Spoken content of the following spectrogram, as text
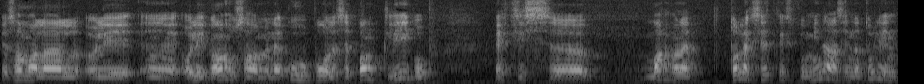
ja samal ajal oli, äh, oli ka arusaamine, kuhu poole see pank liigub. ehk siis äh, ma arvan, et tolleks hetkeks, kui mina sinna tulin,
